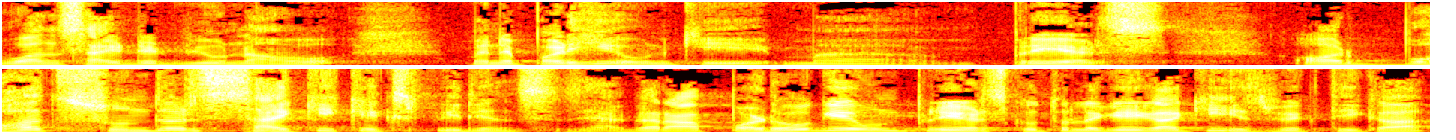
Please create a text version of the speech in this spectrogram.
वन साइडेड व्यू ना हो, मैंने पढ़ी है उनकी प्रेयर्स और बहुत सुंदर साइकिक एक्सपीरियंसेस है। अगर आप पढ़ोगे उन प्रेयर्स को तो लगेगा कि इस व्यक्ति का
